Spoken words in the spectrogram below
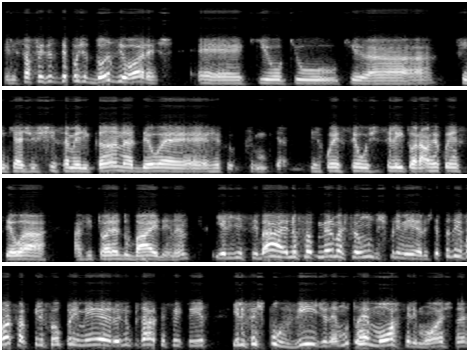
Ele só fez isso depois de 12 horas é, que, o, que, o, que a, enfim, que a justiça americana deu é, reconheceu o eleitoral reconheceu a, a vitória do Biden, né? E ele disse, ah, ele não foi o primeiro, mas foi um dos primeiros. Depois ele volta e fala, porque ele foi o primeiro, ele não precisava ter feito isso. E ele fez por vídeo, né? Muito remorso ele mostra.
